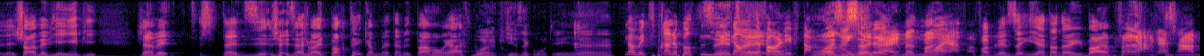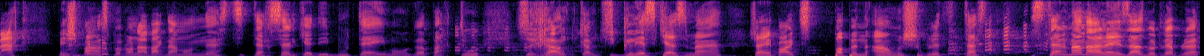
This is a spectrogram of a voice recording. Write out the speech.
le- le char avait vieilli. Puis j'avais. J'avais dit, j'avais dit, ah, je vais être porté, comme t'habites pas à Montréal? Je ouais, puis à côté. euh, Non, mais tu prends l'opportunité quand même de faire un livre ta Ouais, c'est ça. Hey, man, man, Ouais. ah, faire plaisir. Il attendait un Uber. Puis je fais, ah, qu'est-ce qu'on embarque? Mais je pense pas qu'on embarque dans mon hostie de tercel qui a des bouteilles, mon gars, partout. tu rentres comme tu glisses quasiment. J'avais peur que tu popes une hanche. C'est tellement malaisant ce bout-là. Puis là,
